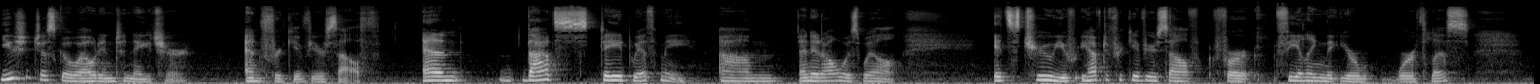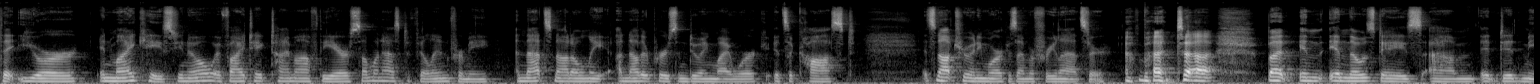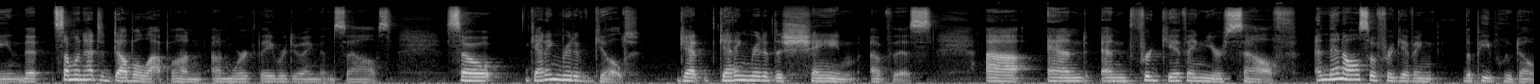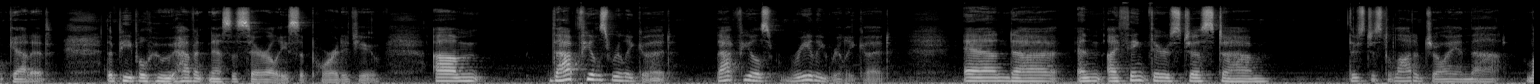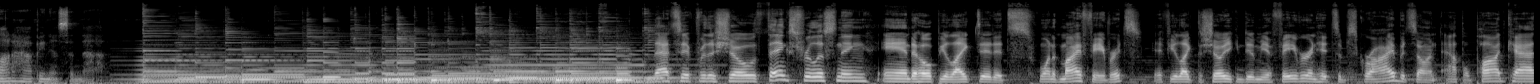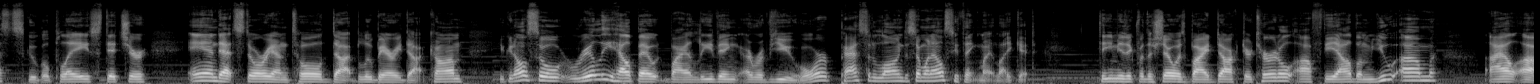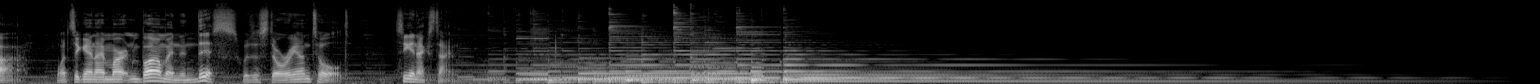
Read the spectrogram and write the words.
you should just go out into nature and forgive yourself. And that's stayed with me, um, and it always will. It's true. You you have to forgive yourself for feeling that you're worthless, that you're. In my case, you know, if I take time off the air, someone has to fill in for me, and that's not only another person doing my work; it's a cost. It's not true anymore because I'm a freelancer, but uh, but in in those days, um, it did mean that someone had to double up on on work they were doing themselves. So getting rid of guilt, get getting rid of the shame of this, uh, and and forgiving yourself, and then also forgiving the people who don't get it, the people who haven't necessarily supported you. Um, that feels really good. That feels really really good, and uh, and I think there's just um, there's just a lot of joy in that, a lot of happiness in that. That's it for the show. Thanks for listening, and I hope you liked it. It's one of my favorites. If you like the show, you can do me a favor and hit subscribe. It's on Apple Podcasts, Google Play, Stitcher, and at storyuntold.blubrry.com. You can also really help out by leaving a review or pass it along to someone else you think might like it. Theme music for the show is by Dr. Turtle off the album You Um, I'll Ah. Once again, I'm Martin Bauman, and this was A Story Untold. See you next time.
